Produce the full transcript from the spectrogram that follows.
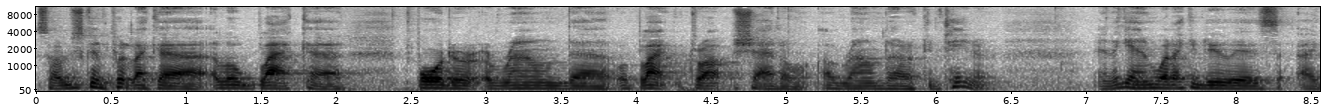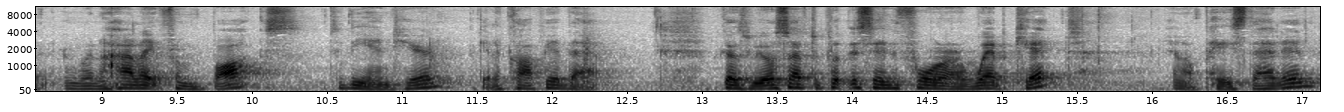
So I'm just going to put like a, a little black uh, border around, uh, or black drop shadow around our container. And again, what I can do is I, I'm going to highlight from box to the end here, get a copy of that. Because we also have to put this in for our web kit, and I'll paste that in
